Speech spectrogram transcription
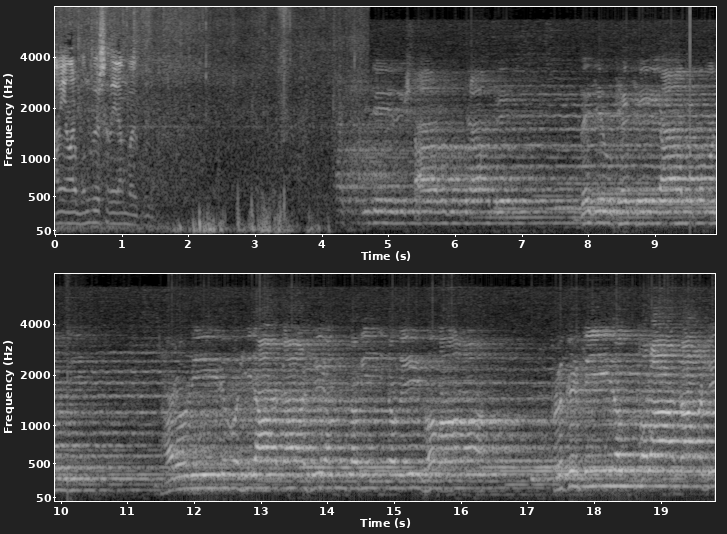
আমি আমার বন্ধুদের সাথে এরকম ভাবে ঘুরবো। বেজে উঠেছে আলোকমন্দির ধরণীর বহিরাকাশে অন্তরিত মেঘমালা প্রকৃতির অন্তরাকাশে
